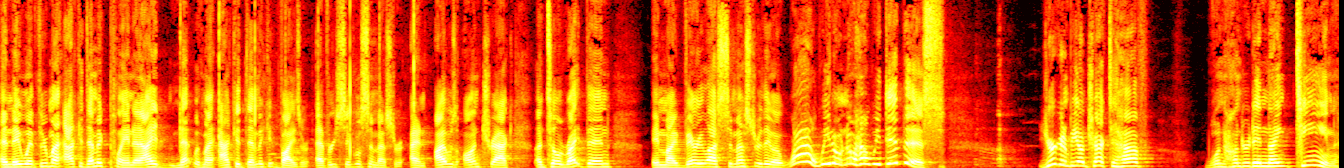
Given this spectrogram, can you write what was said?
And they went through my academic plan, and I had met with my academic advisor every single semester. And I was on track until right then, in my very last semester, they went, Wow, we don't know how we did this. You're going to be on track to have 119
